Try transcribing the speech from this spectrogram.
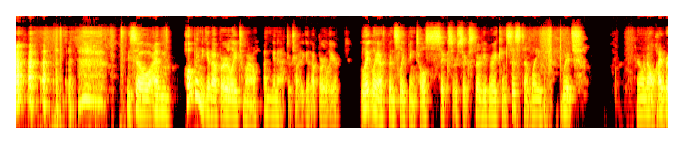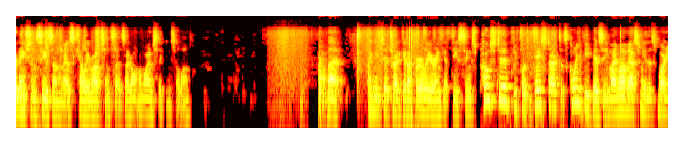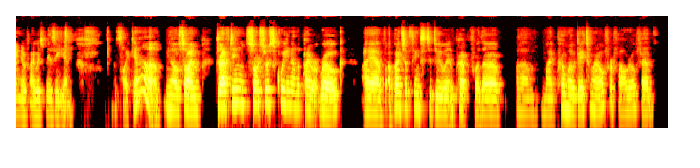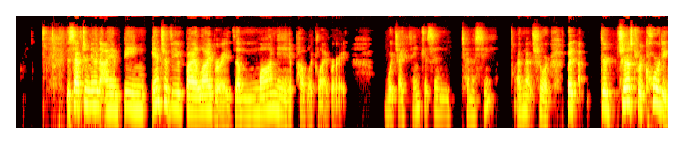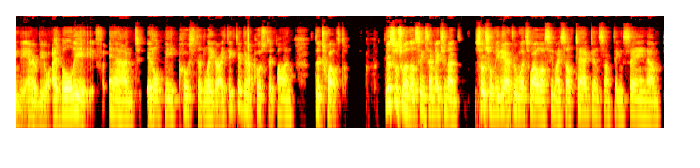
so I'm hoping to get up early tomorrow. I'm going to have to try to get up earlier. Lately, I've been sleeping till six or six thirty very consistently, which I don't know, hibernation season, as Kelly Robson says. I don't know why I'm sleeping so long. But I need to try to get up earlier and get these things posted before the day starts. It's going to be busy. My mom asked me this morning if I was busy, and it's like, yeah, you know, so I'm drafting Sorceress Queen and the Pirate Rogue. I have a bunch of things to do in prep for the um, my promo day tomorrow for FaRo Feb. This afternoon, I am being interviewed by a library, the Maunee Public Library, which I think is in Tennessee. I'm not sure, but they're just recording the interview, I believe, and it'll be posted later. I think they're going to post it on the 12th. This was one of those things I mentioned on social media. Every once in a while, I'll see myself tagged in something saying, um,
